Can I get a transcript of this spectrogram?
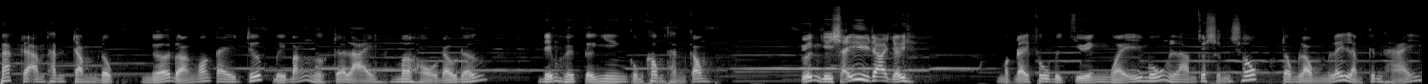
Phát ra âm thanh trầm đục, nửa đoạn ngón tay trước bị bắn ngược trở lại, mơ hồ đau đớn. Điểm huyệt tự nhiên cũng không thành công. Chuyện gì xảy ra vậy? Mặt đại phu bị chuyện ngoài ý muốn làm cho sửng sốt, trong lòng lấy làm kinh hãi.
